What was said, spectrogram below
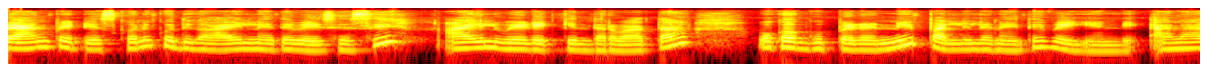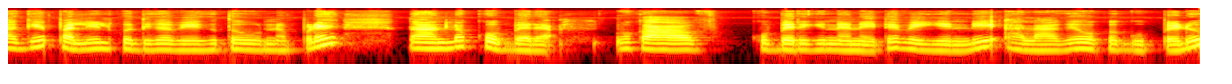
ప్యాన్ పెట్టేసుకొని కొద్దిగా ఆయిల్ని అయితే వేసేసి ఆయిల్ వేడెక్కిన తర్వాత ఒక గుప్పెడన్ని పల్లీలను అయితే వేయండి. అలాగే పల్లీలు కొద్దిగా వేగుతూ ఉన్నప్పుడే దాంట్లో కొబ్బరి ఒక కొబ్బరి గిన్నెనైతే వేయండి. అలాగే ఒక గుప్పెడు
